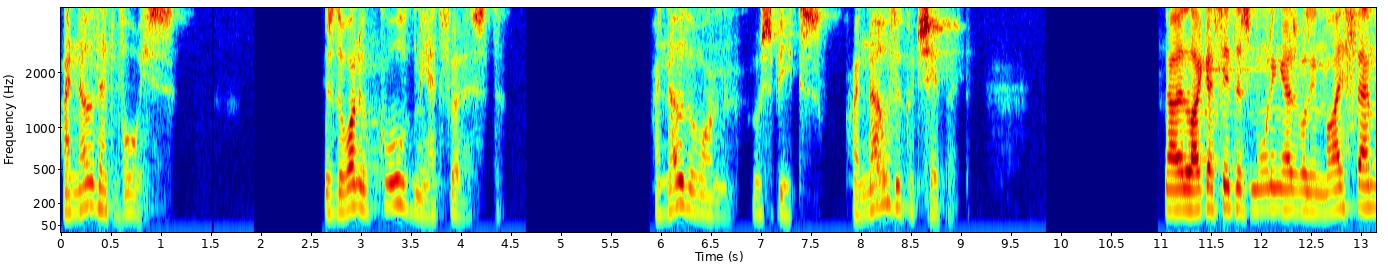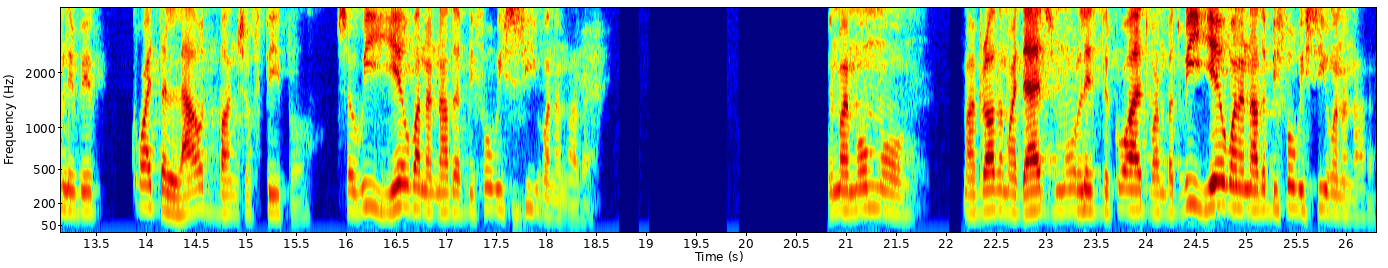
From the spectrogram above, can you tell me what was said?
I know that voice is the one who called me at first. I know the one who speaks. I know the good shepherd. Now, like I said this morning as well, in my family, we're quite a loud bunch of people. So we hear one another before we see one another. And my mom or my brother, my dad's more or less the quiet one, but we hear one another before we see one another.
